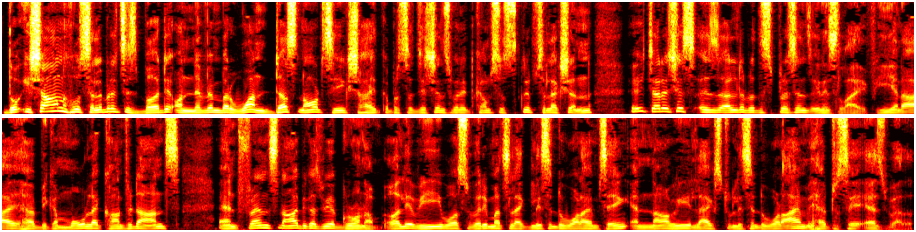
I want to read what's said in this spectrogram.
Though Ishaan, who celebrates his birthday on November 1, does not seek Shahid Kapoor's suggestions when it comes to script selection, he cherishes his elder brother's presence in his life. He and I have become more like confidants and friends now because we are grown up. Earlier, he was very much like, listen to what I'm saying, and now he likes to listen to what I have to say as well.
